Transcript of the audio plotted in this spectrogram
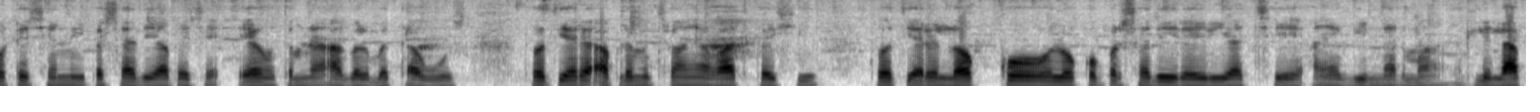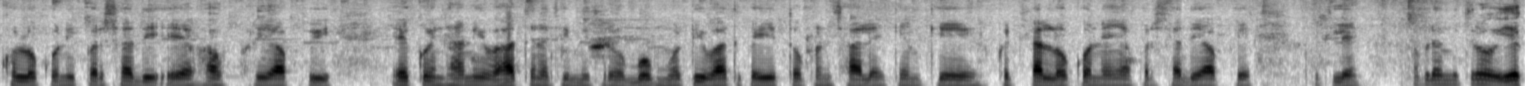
ઓટે શેની પ્રસાદી આપે છે એ હું તમને આગળ બતાવું છું. તો અત્યારે આપણે મિત્રો અહીંયા વાત કરીશું. તો અત્યારે લોકો લોકો પ્રસાદી રહી રહ્યા છે અહીંયા ગિરનારમાં. એટલે લાખો લોકોની પ્રસાદી એ હાવ ફ્રી આપવી એ કોઈ નાની વાત નથી મિત્રો. બહુ મોટી વાત કહીએ તો પણ ચાલે. કેમ કે કેટલા લોકોને અહીંયા પ્રસાદી આપે. એટલે આપણે મિત્રો એક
